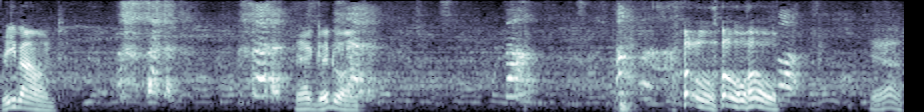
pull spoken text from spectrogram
Rebound. Yeah, good one. Whoa, whoa, whoa. Yeah.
